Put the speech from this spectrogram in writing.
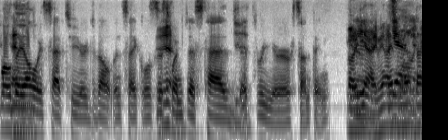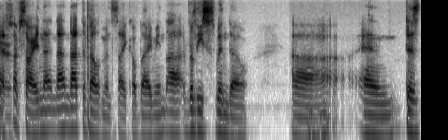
Well, they always have two-year development cycles. This Yeah. one just had Yeah. a three-year or something. Oh yeah, I mean, I, Yeah. well, that- I'm sorry, not, not not development cycle, but I mean uh, release window. Uh, And this,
